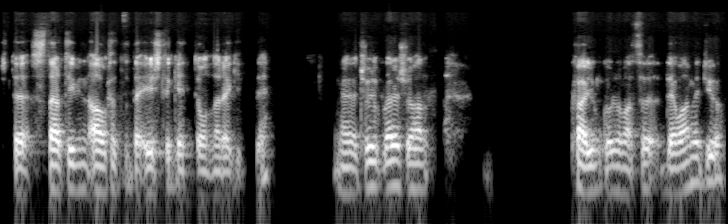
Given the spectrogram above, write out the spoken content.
İşte Star TV'nin avukatı da eşlik etti onlara gitti. Ee, çocuklara şu an kayyum koruması devam ediyor.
